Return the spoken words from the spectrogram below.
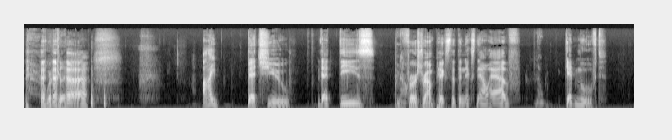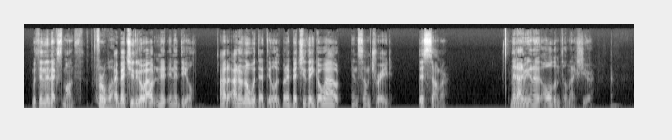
We're good. I bet you that these No. first round picks that the Knicks now have Nope. get moved within the next month. For what? I bet you they go out in a, in a deal. I, d- I don't know what that deal is, but I bet you they go out in some trade this summer. They're not even going to hold them till next year.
